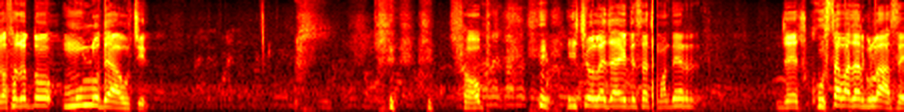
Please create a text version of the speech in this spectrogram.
যথাযথ মূল্য দেওয়া উচিত। সব ই চলে যায় আমাদের যে খুচরা বাজারগুলো আছে,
